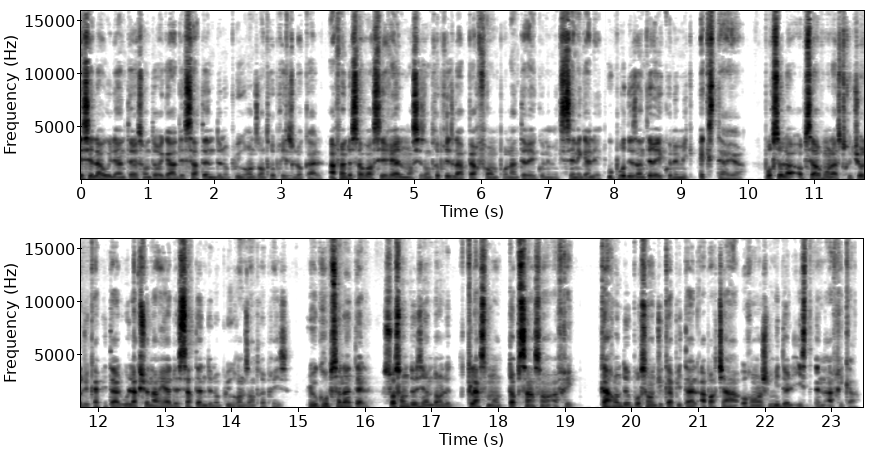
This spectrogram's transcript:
Et c'est là où il est intéressant de regarder certaines de nos plus grandes entreprises locales, afin de savoir si réellement ces entreprises-là performent pour l'intérêt économique sénégalais ou pour des intérêts économiques extérieurs. Pour cela, observons la structure du capital ou l'actionnariat de certaines de nos plus grandes entreprises. Le groupe Sonatel, 62e dans le classement Top 500 Afrique. 42% du capital appartient à Orange Middle East and Africa.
